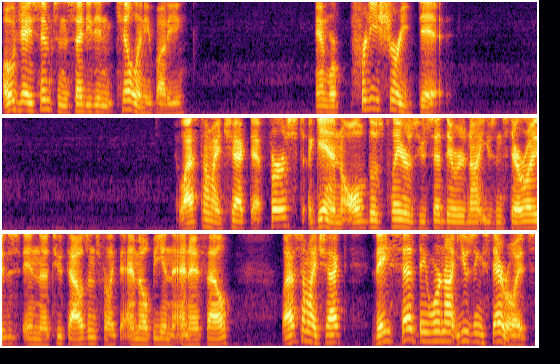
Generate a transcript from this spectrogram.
OJ Simpson said he didn't kill anybody, and we're pretty sure he did. Last time I checked, at first, again, all of those players who said they were not using steroids in the 2000s for like the MLB and the NFL, last time I checked, they said they were not using steroids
